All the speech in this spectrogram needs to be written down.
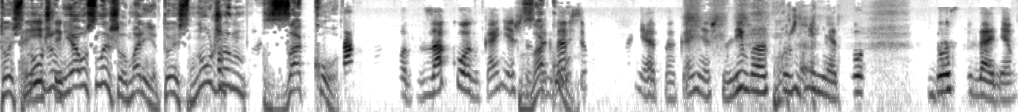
То есть нужен, если- я услышал, Мария, то есть нужен закон. Вот, закон, конечно, Закон. тогда все понятно, конечно. Либо осуждение, то до свидания.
